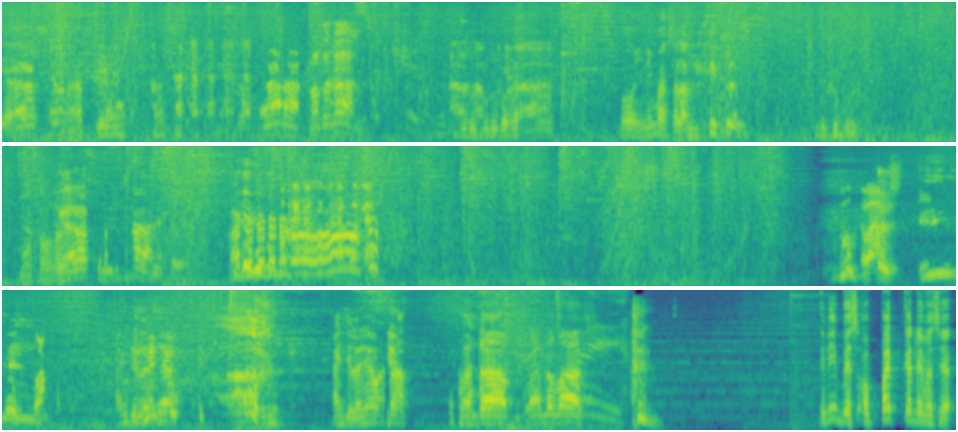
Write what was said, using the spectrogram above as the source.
Ya. Mati nih. Ah, katakan. Buru-buru banget. Mau ini mas. Alhamdulillah. Buru-buru. Mau sholat. Ya, katakan. Aduh, aduh, aduh, aduh. Uh, kelas. Angelanya. Angelanya mantap. Mantap, mantap mas. Ini best of pipe kan ya mas ya?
